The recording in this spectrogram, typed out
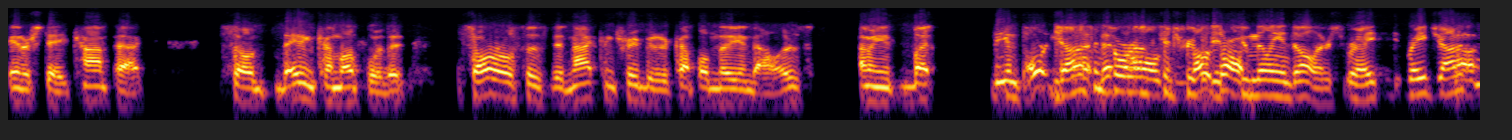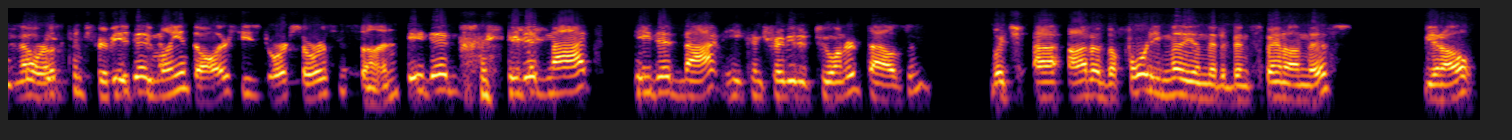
Interstate Compact. So they didn't come up with it. Soros's did not contribute a couple million dollars. I mean, but the important Jonathan Soros contributed two million dollars, right? Ray Jonathan no, no, Soros he, contributed two million dollars. He's George Soros' son. He did. He did not. He did not. He contributed two hundred thousand which uh, out of the 40 million that have been spent on this, you know,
